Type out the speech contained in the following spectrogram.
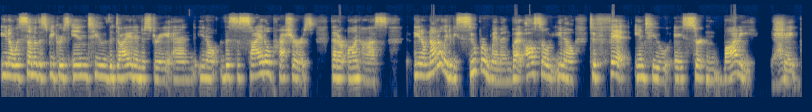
you know with some of the speakers into the diet industry and you know the societal pressures that are on us you know not only to be super women but also you know to fit into a certain body yeah. shape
